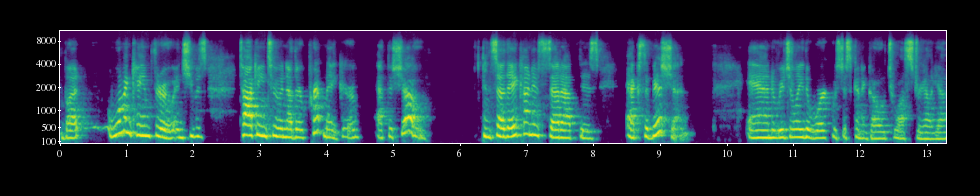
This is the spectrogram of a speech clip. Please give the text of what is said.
But a woman came through and she was talking to another printmaker at the show. And so they kind of set up this exhibition. And originally the work was just going to go to Australia.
